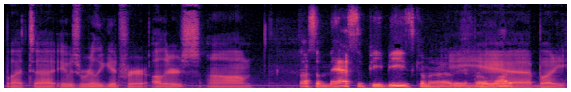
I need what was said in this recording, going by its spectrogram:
but uh, it was really good for others. Um, Saw some massive PBs coming out of there for a lot of. yeah, buddy.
